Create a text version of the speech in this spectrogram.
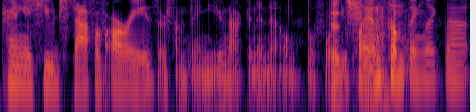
training a huge staff of RAs or something, you're not going to know before That's you plan true. something like that.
